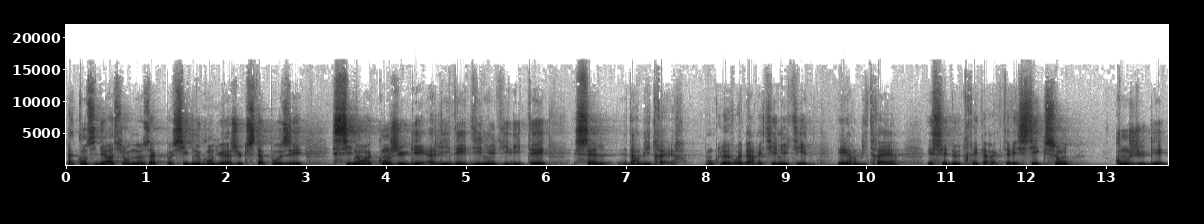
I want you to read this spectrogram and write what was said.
la considération de nos actes possibles nous conduit à juxtaposer, sinon à conjuguer à l'idée d'inutilité, celle d'arbitraire. Donc l'œuvre d'art est inutile et arbitraire, et ces deux traits caractéristiques sont conjugués,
